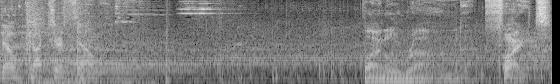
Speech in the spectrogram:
Don't cut yourself. Final round, fight!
